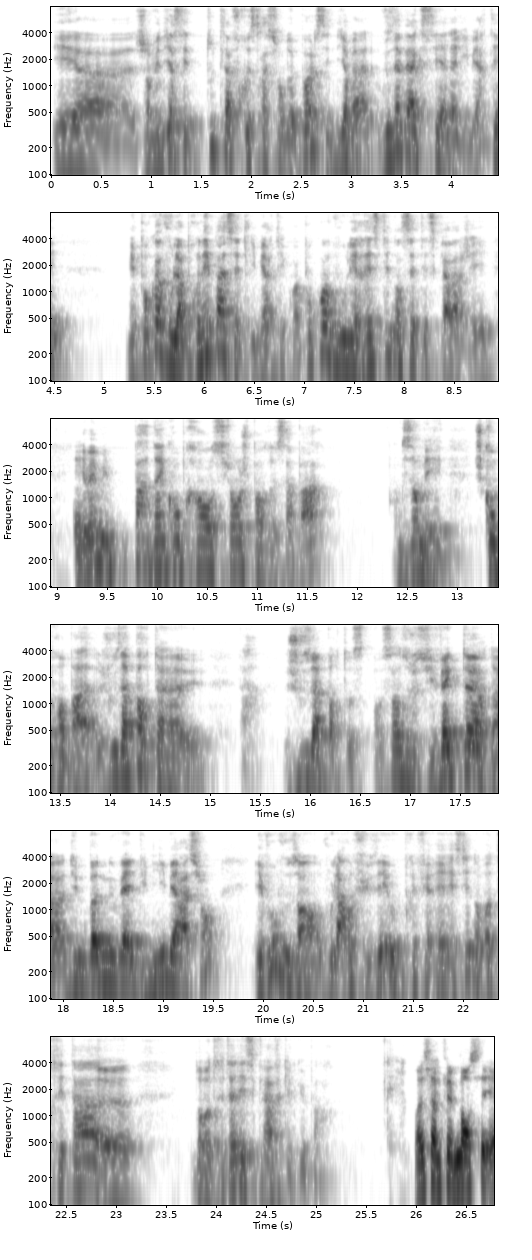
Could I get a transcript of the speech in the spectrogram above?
Et euh, j'ai envie de dire, c'est toute la frustration de Paul, c'est de dire, bah, vous avez accès à la liberté, mais pourquoi vous la prenez pas, cette liberté quoi? Pourquoi vous voulez rester dans cet esclavage? Et il y a mm. même une part d'incompréhension, je pense, de sa part, en disant, mais je comprends pas, je vous apporte, enfin, je vous apporte au, sens où je suis vecteur d'une bonne nouvelle, d'une libération, et vous, vous, en, vous la refusez, vous préférez rester dans votre état, euh, dans votre état d'esclave quelque part. Moi, ça me fait penser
